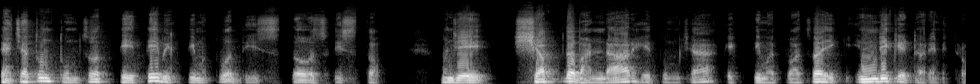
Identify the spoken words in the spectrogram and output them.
त्याच्यातून तुमचं ते ते व्यक्तिमत्व दिसतंच दिसतं. म्हणजे शब्द भांडार हे तुमच्या व्यक्तिमत्वाचं एक इंडिकेटर आहे मित्र.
